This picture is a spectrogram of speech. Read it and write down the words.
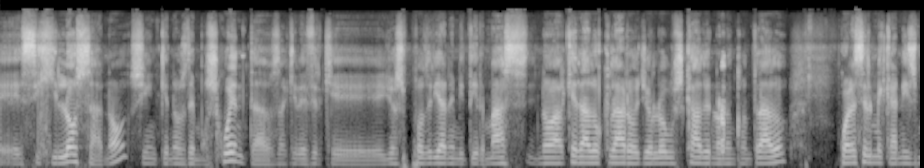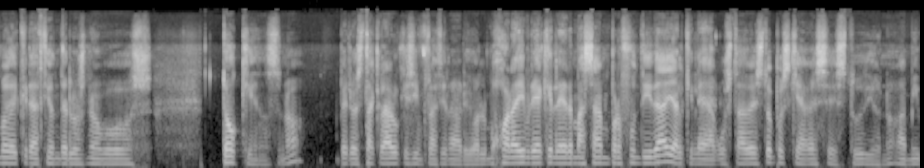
eh, sigilosa, ¿no? Sin que nos demos cuenta. O sea, quiere decir que ellos podrían emitir más. No ha quedado claro, yo lo he buscado y no lo he encontrado, cuál es el mecanismo de creación de los nuevos tokens, ¿no? Pero está claro que es inflacionario. A lo mejor habría que leer más en profundidad y al que le haya gustado esto, pues que haga ese estudio, ¿no? A mí,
